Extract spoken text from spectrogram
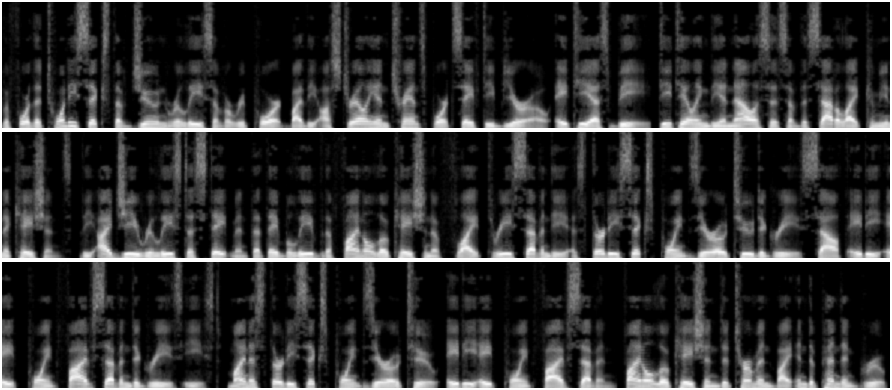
before the 26th of June release of a report by the Australian Transport Safety Bureau (ATSB) detailing the analysis of the satellite communications, the IG released a statement that they believed the final location of Flight 370 is 36. 0.02 degrees south 88.57 degrees east, minus 36.02, 88.57 final location determined by independent group,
